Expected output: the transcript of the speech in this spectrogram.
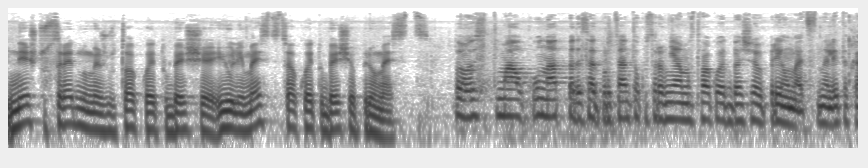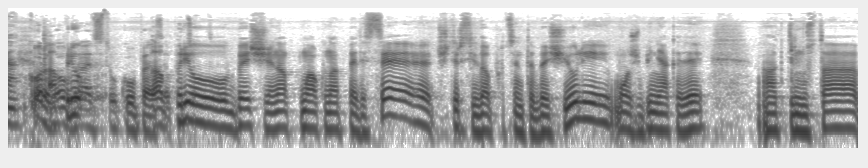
нещо средно между това, което беше юли месец, това, което беше април месец. Тоест малко над 50%, ако сравняваме с това, което беше април месец, нали така? Горе, април, около 50%. Април беше над, малко над 50%, 42% беше юли, може би някъде активността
